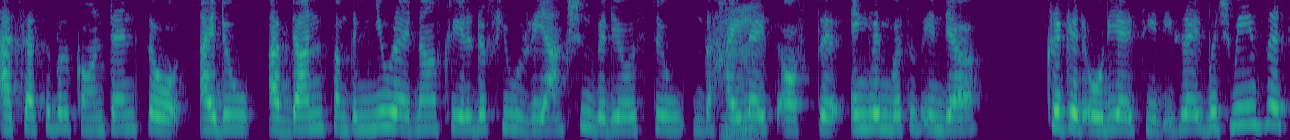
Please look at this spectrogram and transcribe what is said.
accessible content. So I do, I've done something new right now. I've created a few reaction videos to the mm. highlights of the England versus India cricket ODI series, right? Which means that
